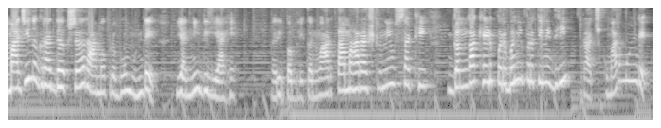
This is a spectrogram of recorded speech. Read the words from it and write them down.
माजी नगराध्यक्ष रामप्रभू मुंडे यांनी दिली आहे. रिपब्लिकन वार्ता महाराष्ट्र न्यूजसाठी गंगाखेड परभणी प्रतिनिधी राजकुमार मुंडे.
